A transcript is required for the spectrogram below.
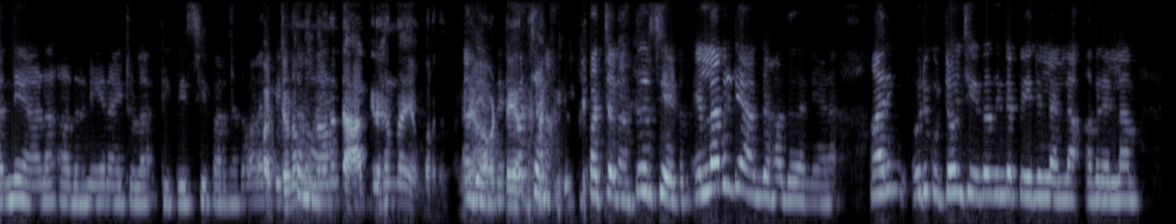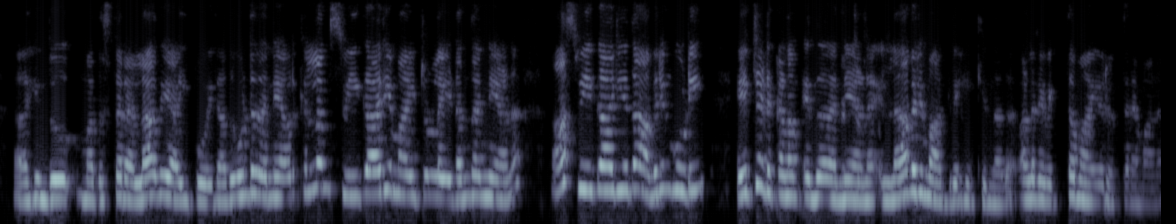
തന്നെയാണ് ആദരണീയനായിട്ടുള്ള ടി പി എസ് ജി പറഞ്ഞത്. വളരെ പറ്റണം. തീർച്ചയായിട്ടും. എല്ലാവരുടെയും ആഗ്രഹം അത് തന്നെയാണ്. ആരും ഒരു കുറ്റവും ചെയ്തതിന്റെ പേരിലല്ല അവരെല്ലാം ഹിന്ദു മതസ്ഥരല്ലാതെ ആയി പോയത്. അതുകൊണ്ട് തന്നെ അവർക്കെല്ലാം സ്വീകാര്യമായിട്ടുള്ള ഇടം തന്നെയാണ്. ആ സ്വീകാര്യത അവരും കൂടി ഏറ്റെടുക്കണം എന്ന് തന്നെയാണ് എല്ലാവരും ആഗ്രഹിക്കുന്നത്. വളരെ വ്യക്തമായ ഒരു ഉത്തരമാണ്.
